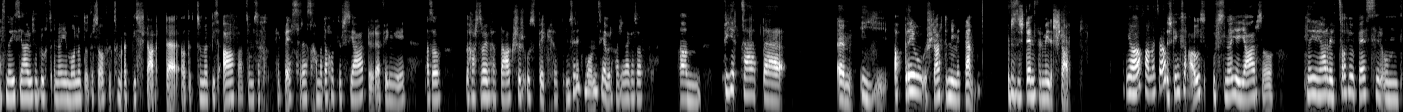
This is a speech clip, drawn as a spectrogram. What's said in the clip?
ein neues Jahr, wieso braucht es einen neuen Monat oder so, um etwas zu starten oder um etwas anfangen, um sich zu verbessern? Das kann man doch auch durchs Jahr durch, finde ich. Also, du kannst dir einfach einen Tag schon auspicken. Muss ja nicht morgen sein, aber du kannst ja sagen, so am 14. Ähm, April starte ich mit dem. Und das ist dann für mich der Start. Ja, kann man schon. Das ging so aus aufs neue Jahr. So. Das neue Jahr wird so viel besser und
